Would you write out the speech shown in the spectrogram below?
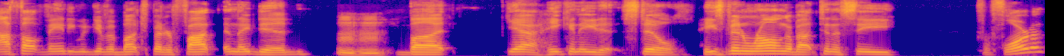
I thought Vandy would give a much better fight than they did. Mm-hmm. but yeah, he can eat it still. He's been wrong about Tennessee for Florida.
